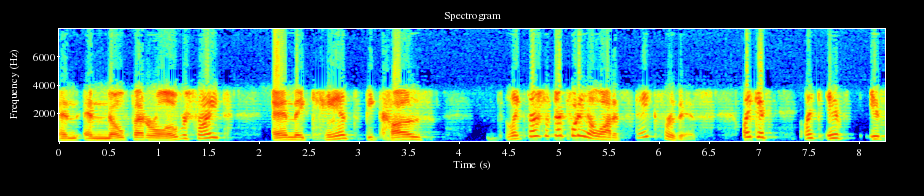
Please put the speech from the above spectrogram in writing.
and and no federal oversight, and they can't because like there's they're putting a lot at stake for this. Like if like if if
